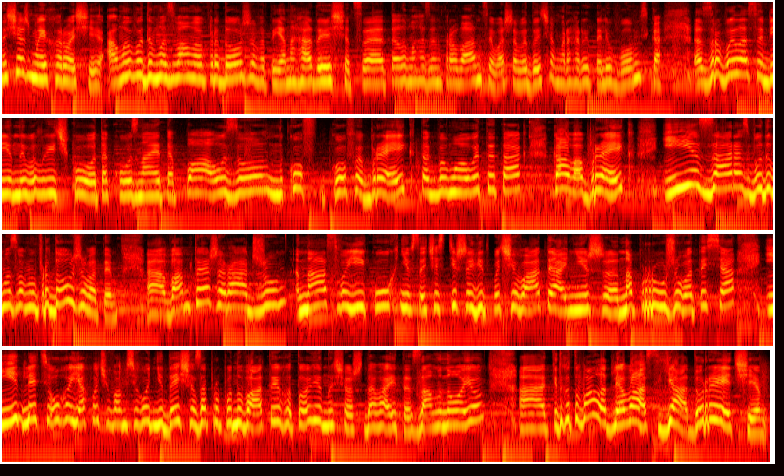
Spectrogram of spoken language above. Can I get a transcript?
Ну що ж, мої хороші, а ми будемо з вами продовжувати. Я нагадую, що це телемагазин Прованс і ваша ведуча Маргарита Любомська е, зробила собі невеличку таку, знаєте, паузу, коф- кофе-брейк, так би мовити, так, кава-брейк. І зараз будемо з вами продовжувати. Е, Вам теж раджу на своїй кухні все частіше відпочивати, аніж напружуватися. І для цього я хочу вам сьогодні дещо запропонувати. Готові? Ну що ж, давайте за мною. Підготувала для вас я, до речі,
